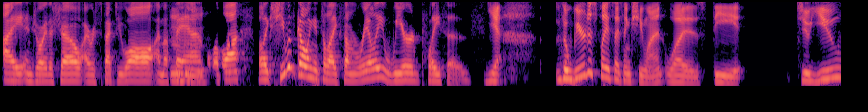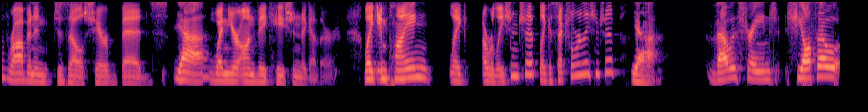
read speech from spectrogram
I enjoy the show. I respect you all. I'm a fan. Mhm. Blah blah blah. But like she was going into like some really weird places. Yeah. The weirdest place I think she went was the do you, Robin, and Gizelle share beds Yeah. when you're on vacation together? Like implying like a relationship, like a sexual relationship? Yeah. That was strange. She also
